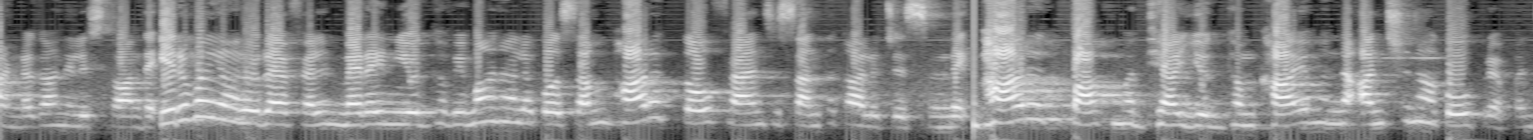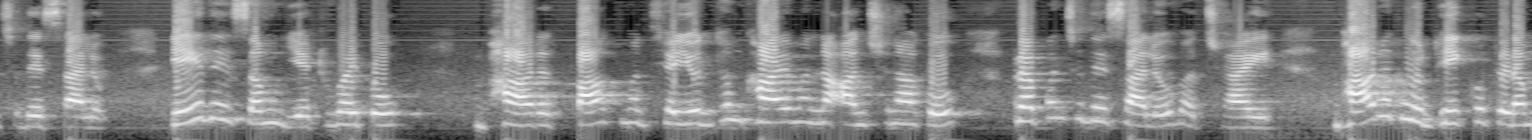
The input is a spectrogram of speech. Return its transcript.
అండగా నిలుస్తోంది. ఇరవై ఆరు రఫెల్ మెరైన్ యుద్ధ విమానాల కోసం భారత్తో ఫ్రాన్స్ సంతకాలు చేసింది. భారత్ పాక్ మధ్య యుద్ధం ఖాయమన్న అంచనాకు ప్రపంచ దేశాలు. ఏ దేశం ఎటువైపు భారత్ పాక్ మధ్య యుద్ధం ఖాయమన్న అంచనాకు ప్రపంచ దేశాలు వచ్చాయి. భారత్ను ఢీకొట్టడం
